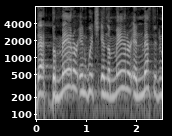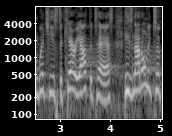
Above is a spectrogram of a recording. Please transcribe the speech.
that the manner in which, in the manner and method in which he is to carry out the task, he's not only to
